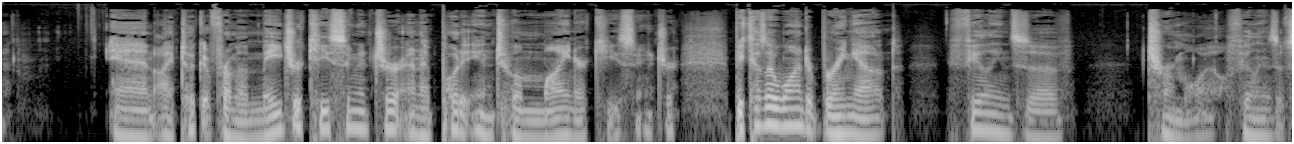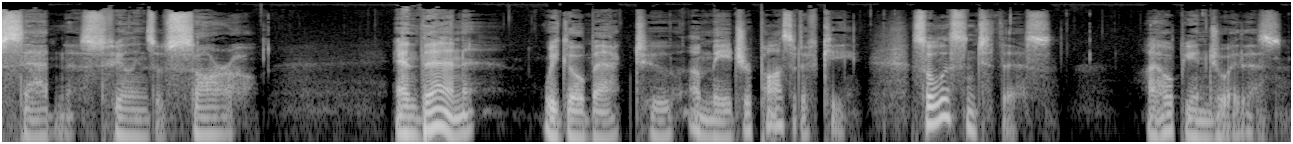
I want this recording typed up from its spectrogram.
and I took it from a major key signature and I put it into a minor key signature because I wanted to bring out feelings of turmoil, feelings of sadness, feelings of sorrow. And then we go back to a major positive key. So listen to this. I hope you enjoy this.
